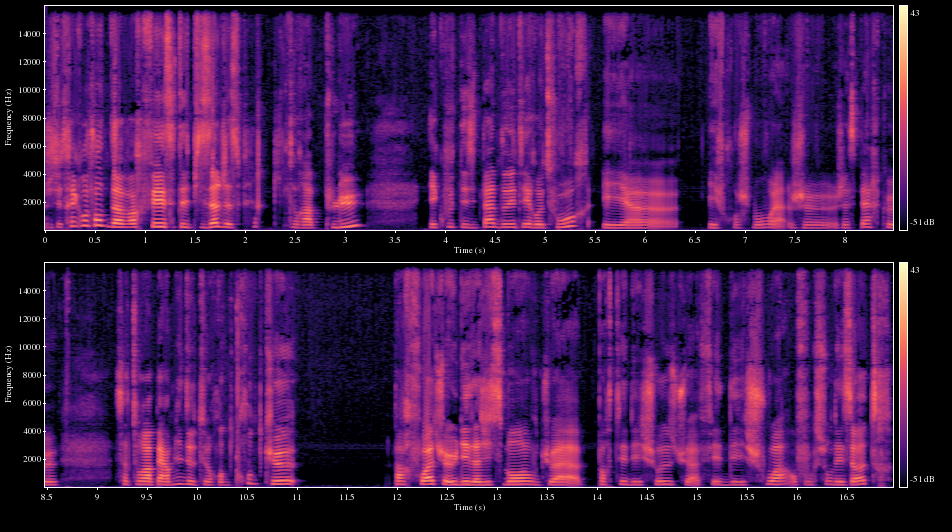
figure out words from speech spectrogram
Je suis très contente d'avoir fait cet épisode, j'espère qu'il t'aura plu. Écoute, n'hésite pas à donner tes retours, et, euh, franchement, voilà, j'espère que ça t'aura permis de te rendre compte que Parfois, tu as eu des agissements où tu as porté des choses, tu as fait des choix en fonction des autres.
